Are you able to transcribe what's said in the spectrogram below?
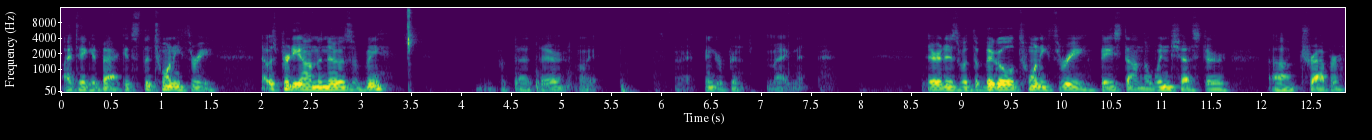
I take it back. It's the 23. That was pretty on the nose of me. Put that there. Oh, wait. All right, fingerprint magnet. There it is with the big old 23 based on the Winchester uh, Trapper.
